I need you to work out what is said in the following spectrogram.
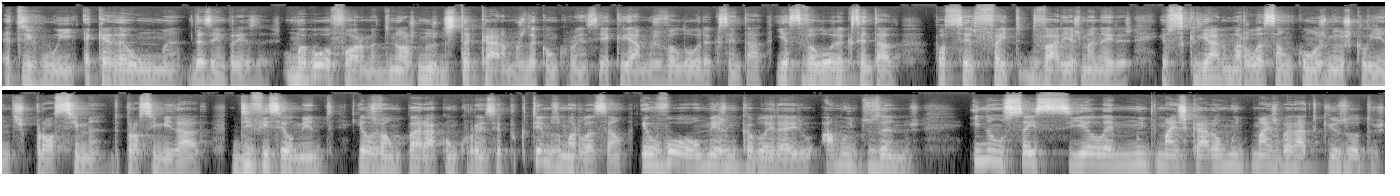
atribuem a cada uma das empresas. Uma boa forma de nós nos destacarmos da concorrência é criarmos valor acrescentado. E esse valor acrescentado pode ser feito de várias maneiras. Eu, se criar uma relação com os meus clientes próxima, de proximidade, dificilmente eles vão para a concorrência porque temos uma relação. Eu vou ao mesmo cabeleireiro há muitos anos e não sei se ele é muito mais caro ou muito mais barato que os outros,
